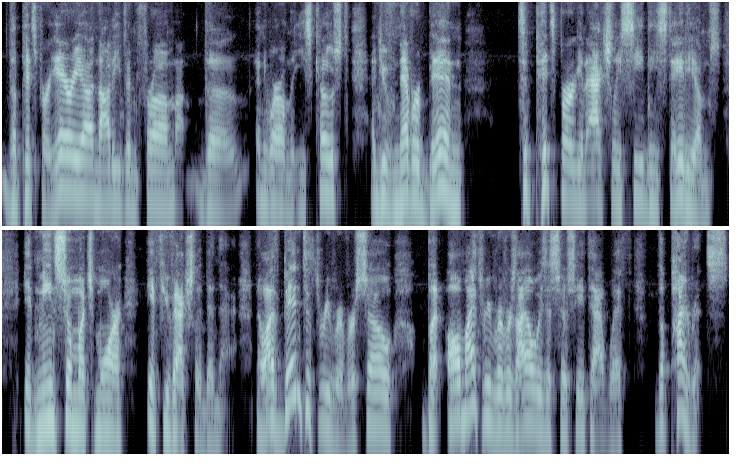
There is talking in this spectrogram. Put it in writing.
the Pittsburgh area, not even from the anywhere on the East Coast, and you've never been to Pittsburgh and actually seen these stadiums, it means so much more if you've actually been there. Now, I've been to Three Rivers, so but all my Three Rivers, I always associate that with the Pirates.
